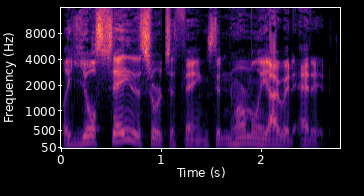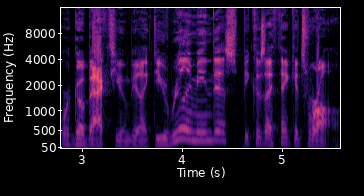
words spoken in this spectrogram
like you'll say the sorts of things that normally I would edit or go back to you and be like, "Do you really mean this?" Because I think it's wrong.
